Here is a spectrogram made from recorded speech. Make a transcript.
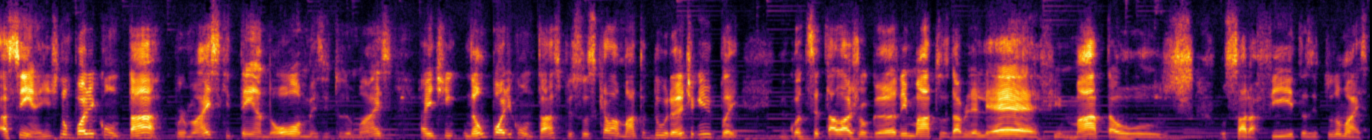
assim, a gente não pode contar, por mais que tenha nomes e tudo mais, a gente não pode contar as pessoas que ela mata durante a gameplay. Enquanto você tá lá jogando e mata os WLF, mata os, os Sarafitas e tudo mais.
